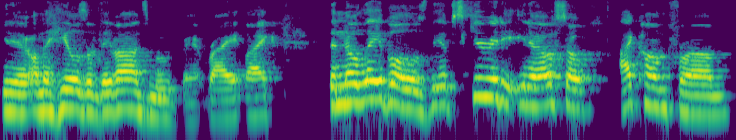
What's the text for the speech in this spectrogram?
you know, on the heels of Devon's movement, right? Like the no labels, the obscurity, you know. So I come from,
